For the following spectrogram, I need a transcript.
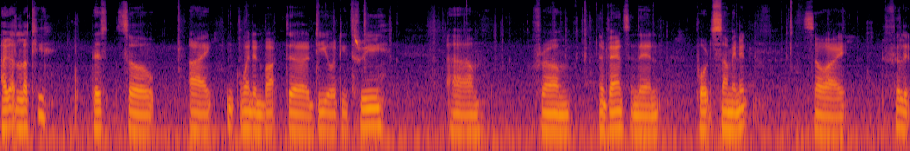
I got lucky this so I went and bought the DOT3 um, from Advance and then poured some in it. So I fill it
